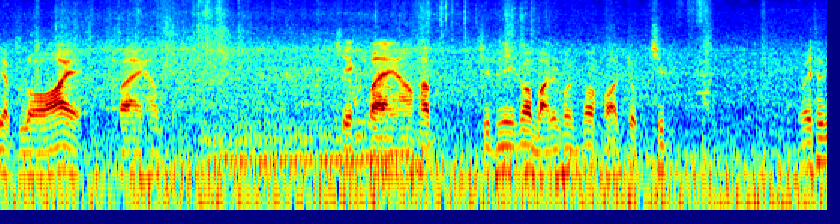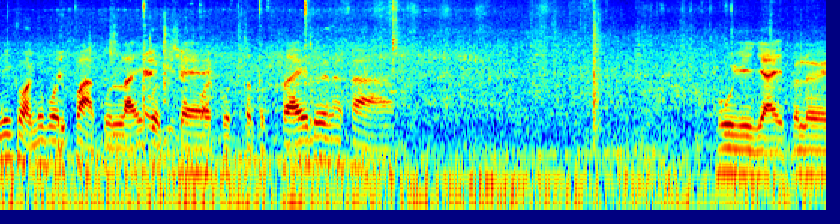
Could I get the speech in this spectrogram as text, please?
รียบร้อยไปครับ เช็คไปเอาครับคลิปนี้ก็บางทุกคนก็ขอจบคลิป ไว้เท่านี้ก่อนทุกคนฝากกดไลค์กดแชร์กด subscribe ด้วยนะครับภูใหญ่ๆไปเลย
